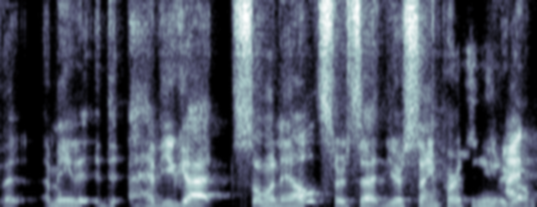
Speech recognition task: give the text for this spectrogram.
But I mean, have you got someone else or is that your same person you to go? I,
